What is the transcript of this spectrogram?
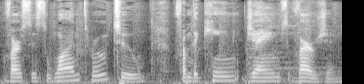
verses 1 through 2 from the King James Version.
